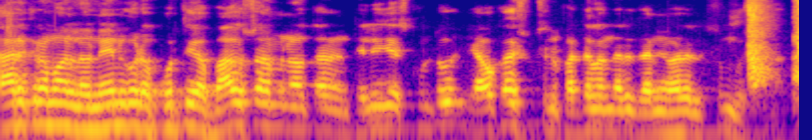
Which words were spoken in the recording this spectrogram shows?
కార్యక్రమాల్లో నేను కూడా పూర్తిగా భాగస్వామిని అవుతానని తెలియజేసుకుంటూ ఈ అవకాశం ఇచ్చిన పెద్దలందరికీ ధన్యవాదాలు ఇస్తూ ముగిస్తున్నాను.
